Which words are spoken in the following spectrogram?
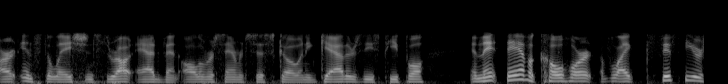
art installations throughout Advent all over San Francisco and he gathers these people and they they have a cohort of like 50 or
